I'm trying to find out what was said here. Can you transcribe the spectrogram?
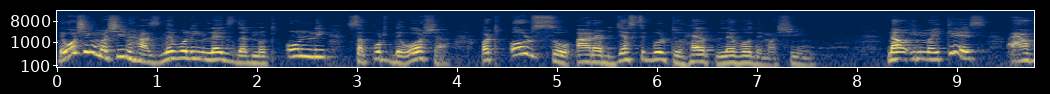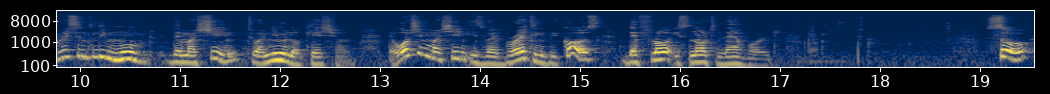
The washing machine has leveling legs that not only support the washer but also are adjustable to help level the machine. Now, in my case, I have recently moved the machine to a new location. The washing machine is vibrating because the floor is not leveled. So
